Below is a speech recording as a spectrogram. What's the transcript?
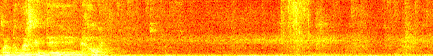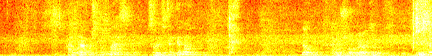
cuanto más gente mejor. ¿Alguna cuestión más sobre este tema? ¿No? sobre otro. Sí.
